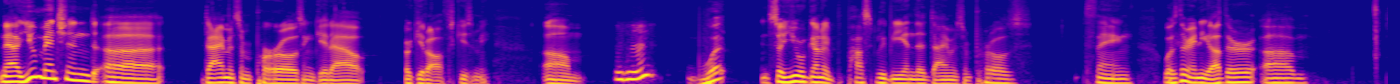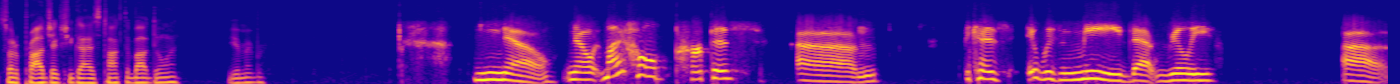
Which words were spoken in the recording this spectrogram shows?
Now you mentioned uh, diamonds and pearls and get out or get off. Excuse me. Um, mm-hmm. What? So you were going to possibly be in the diamonds and pearls thing. Was there any other um, sort of projects you guys talked about doing? You remember? No, no. My whole purpose, um, because it was me that really uh,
